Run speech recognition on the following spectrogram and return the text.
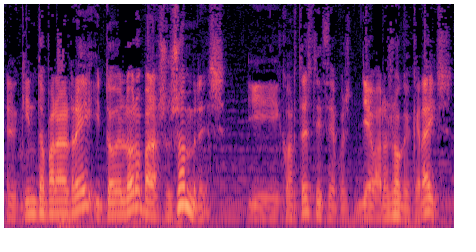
el quinto para el rey y todo el oro para sus hombres. Y Cortés dice, pues llevaros lo que queráis.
